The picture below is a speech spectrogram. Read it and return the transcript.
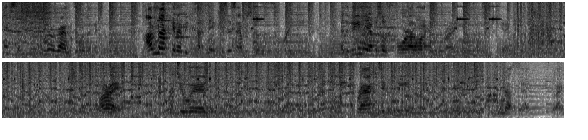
next episode. I'm gonna grind before the next episode. I'm not gonna be cutting it because this episode three. At the beginning of episode four, I don't want to have a grinding Alright. We're doing practically nothing. Right.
